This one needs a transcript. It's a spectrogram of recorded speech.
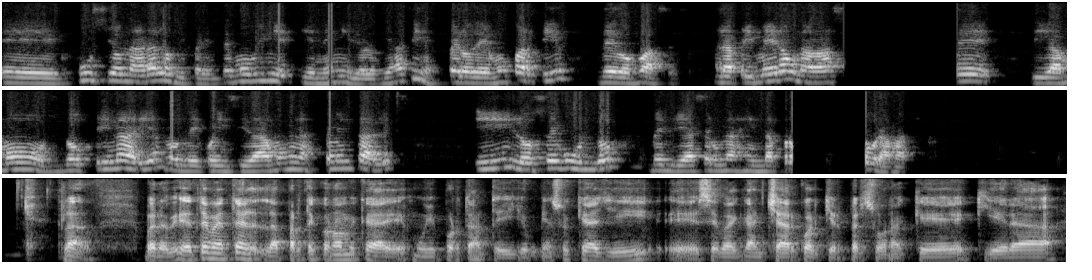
eh, fusionar a los diferentes movimientos que tienen ideologías afines, pero debemos partir de dos bases. La primera, una base, digamos, doctrinaria, donde coincidamos en las mentales, y lo segundo vendría a ser una agenda programática. Claro. Bueno, evidentemente la parte económica es muy importante y yo pienso que allí eh, se va a enganchar cualquier persona que quiera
